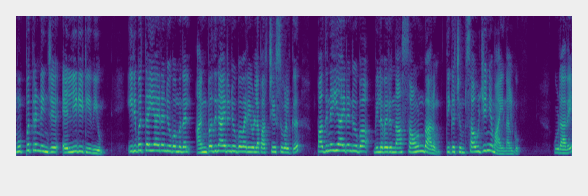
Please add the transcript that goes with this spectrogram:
മുപ്പത്തിരണ്ട് inch L E D T വിയും ഇരുപത്തയ്യായിരം രൂപ മുതൽ അൻപതിനായിരം രൂപ വരെയുള്ള പർച്ചേസുകൾക്ക് പതിനയ്യായിരം രൂപ വില വരുന്ന സൗണ്ട് ബാറും തികച്ചും സൗജന്യമായി നൽകും. കൂടാതെ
